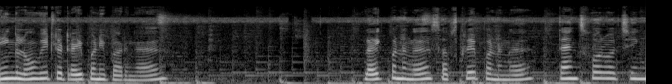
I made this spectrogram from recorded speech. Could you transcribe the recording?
நீங்களும் வீட்டில் ட்ரை பண்ணி பாருங்கள் லைக் பண்ணுங்கள் சப்ஸ்கிரைப் பண்ணுங்கள் தேங்க்ஸ் ஃபார் வாட்சிங்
